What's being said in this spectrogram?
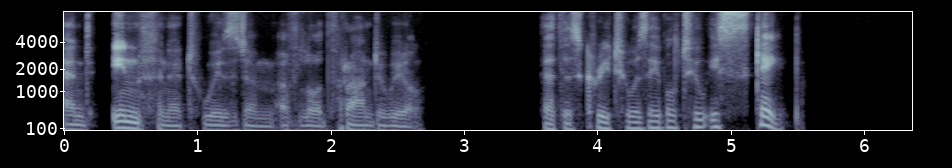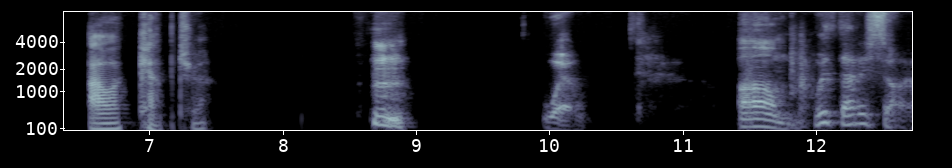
and infinite wisdom of Lord Thranduil that this creature was able to escape our capture. Hmm. Well, um, with that aside,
